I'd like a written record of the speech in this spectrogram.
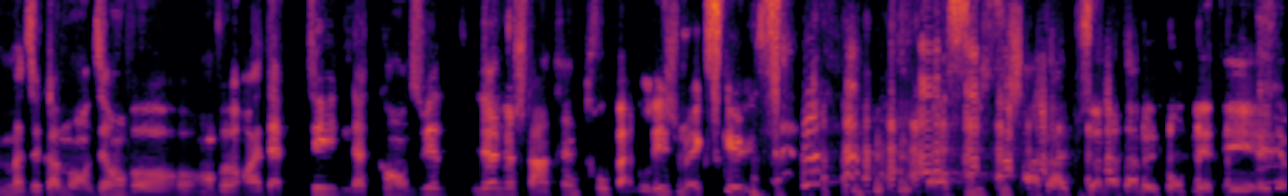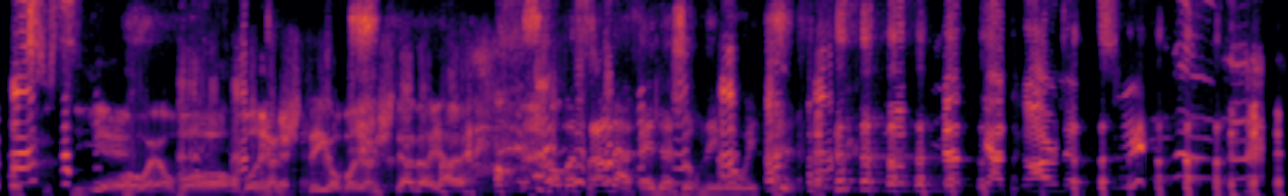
m'a dit, comme on dit, on va, on va adapter notre conduite. Là, là, je suis en train de trop parler, je m'excuse. ben, si, si Chantal puis Jonathan veulent compléter, il n'y a pas de souci. Oh, ouais, on va, on va rajouter, on va rajouter en arrière. on va se rendre à la fin de la journée, oui, oui. on va mettre quatre heures là-dessus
